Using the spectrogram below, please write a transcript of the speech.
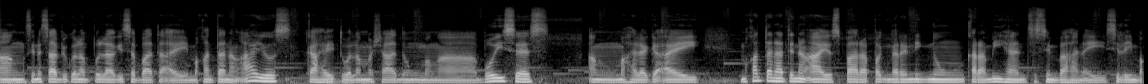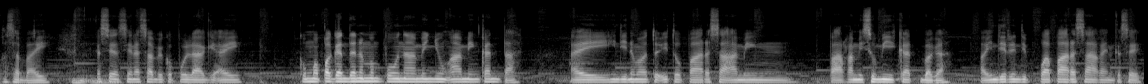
Ang sinasabi ko lang po lagi sa bata ay makanta ng ayos, kahit walang masyadong mga voices. Ang mahalaga ay makanta natin ng ayos para pag narinig nung karamihan sa simbahan ay sila yung makasabay. Kasi ang sinasabi ko po lagi ay kung mapaganda naman po namin yung aming kanta, ay hindi naman to ito para sa aming, para kami sumikat baga. Ah, hindi rin di po para sa akin kasi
